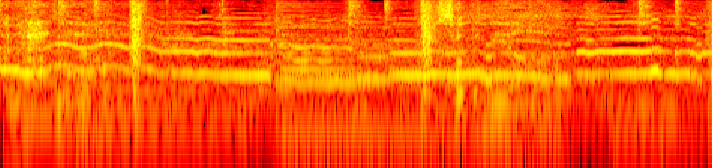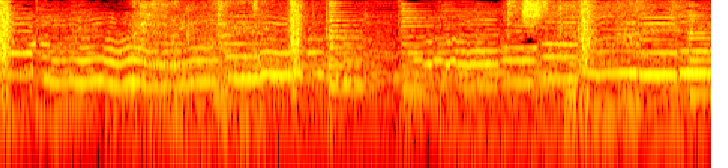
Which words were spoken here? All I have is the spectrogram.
سامحني يا رب. ارزقني يا رب. اغفر لي يا رب. استرني يا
